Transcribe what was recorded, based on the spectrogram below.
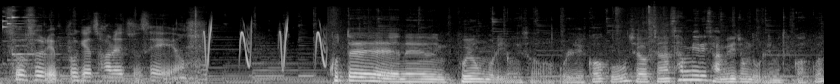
수술 예쁘게 잘해주세요 콧대는 보형물 이용해서 올릴 거고 제가 봤을 때한 3mm, 4mm 정도 올리면 될 것 같고요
